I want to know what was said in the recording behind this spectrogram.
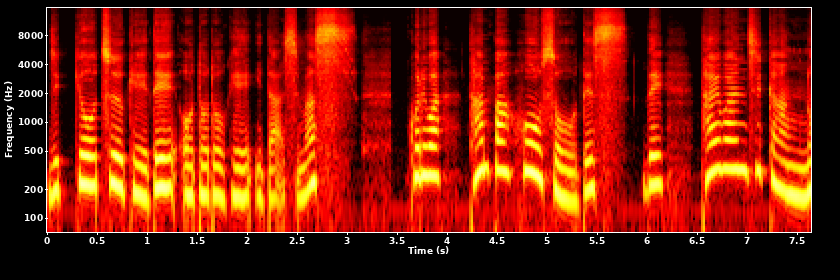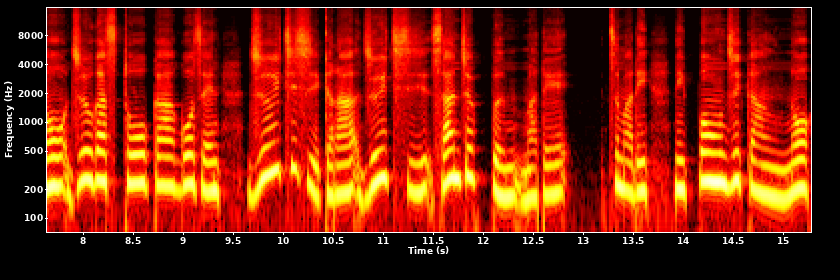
実況中継でお届けいたします。これは短波放送です。で、台湾時間の10月10日午前11時から11時30分まで、つまり日本時間の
